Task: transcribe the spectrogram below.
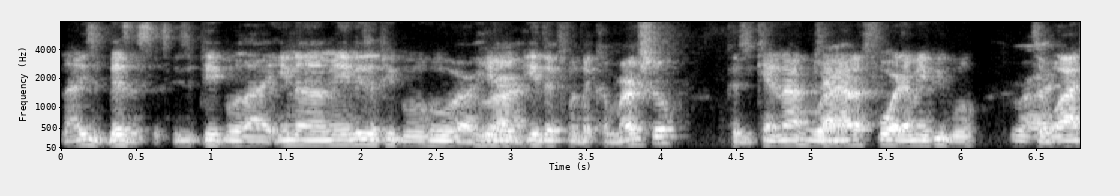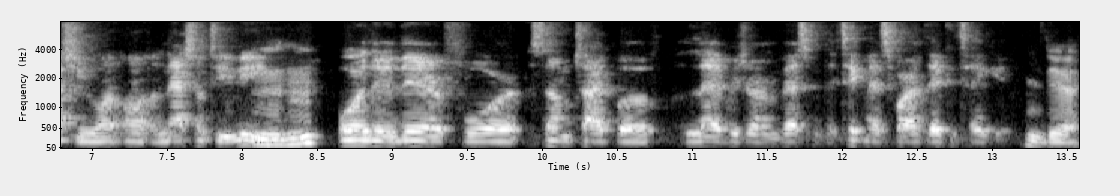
Now these are businesses. These are people like you know what I mean. These are people who are here Right. either for the commercial because you cannot Right. cannot afford that many people to watch you on, on national TV, hmm or they're there for some type of leverage or investment. They're taking as far as they can take it. Yeah,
